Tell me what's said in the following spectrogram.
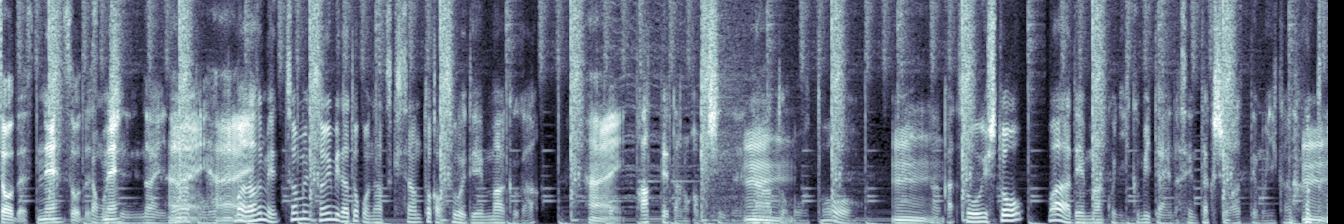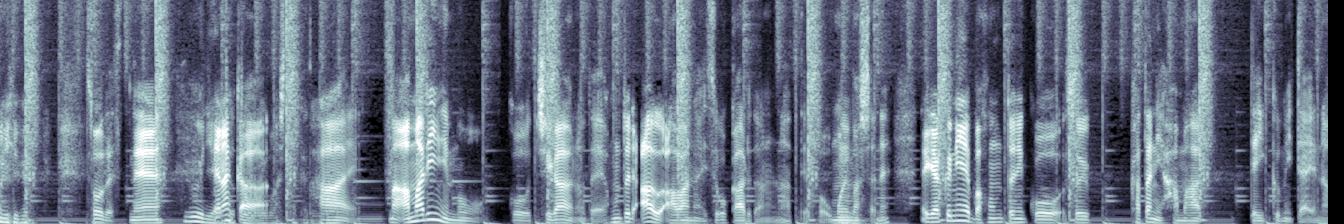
そうですね、そうですね。かもしれないなと思う。はいはい、まあ、そういう意味だと、こう夏木さんとかもすごいデンマークが、はい、合ってたのかもしれないなと思うと、うん、なんかそういう人はデンマークに行くみたいな選択肢はあってもいいかなという、うん、そうですね。いうふうには思いましたけど、ね、はい。まあ、あまりにもこう違うので、本当に合う合わないすごくあるだろうなってやっぱ思いましたね。うん、逆に言えば本当にこう、そういう方にはまっていくみたいな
